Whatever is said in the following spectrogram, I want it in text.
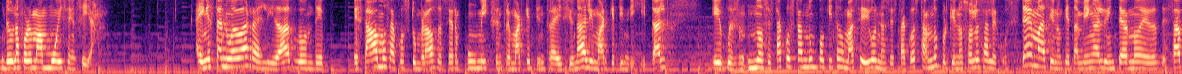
de una forma muy sencilla. En esta nueva realidad donde estábamos acostumbrados a hacer un mix entre marketing tradicional y marketing digital, eh, pues nos está costando un poquito más, y digo nos está costando porque no solo es al ecosistema, sino que también a lo interno de desde SAP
